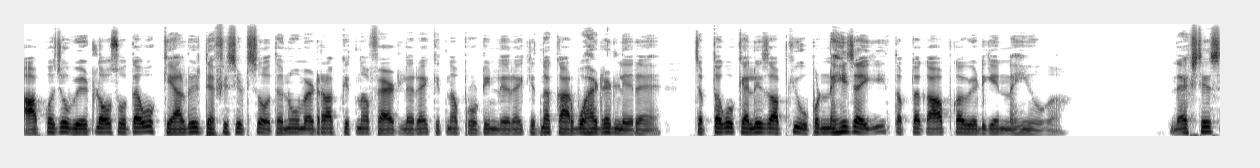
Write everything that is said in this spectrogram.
आपका जो वेट लॉस होता है, वो कैलोरी डेफिसिट से होता है। नो मैटर आप कितना फैट ले रहे हैं, कितना प्रोटीन ले रहे हैं, कितना कार्बोहाइड्रेट ले रहे हैं, जब तक वो कैलोरीज आपकी ऊपर नहीं जाएगी, तब तक आपका वेट गेन नहीं होगा। Next is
